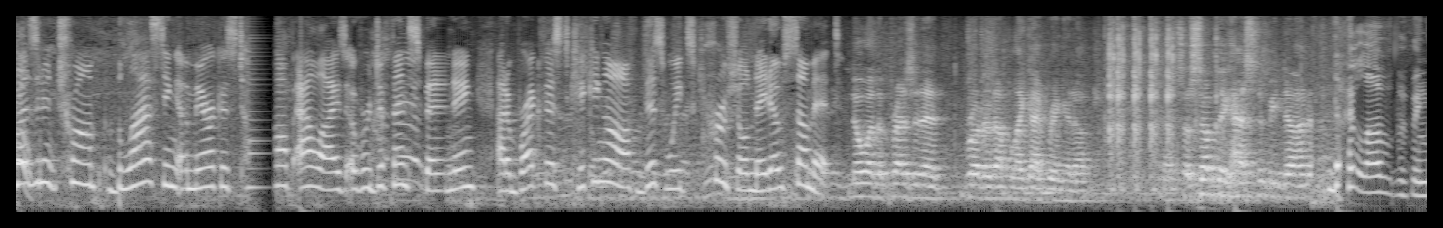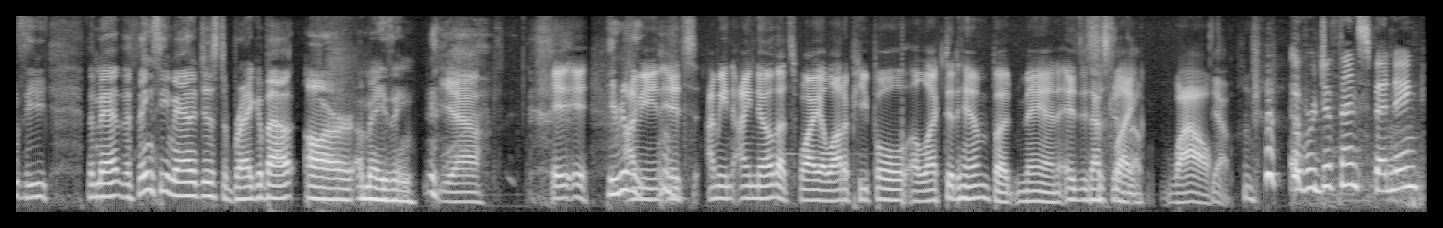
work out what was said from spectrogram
President Trump blasting America's top allies over defense spending at a breakfast kicking off this week's crucial NATO summit. No other president brought it up like I bring it up. Uh, So something has to be done. I love the things he, the man, the things he manages to brag about are amazing. Yeah. It, it, He really- I mean, it's. I mean, I know that's why a lot of people elected him, but man, it's That's just good, like, wow. Yeah. Over defense spending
